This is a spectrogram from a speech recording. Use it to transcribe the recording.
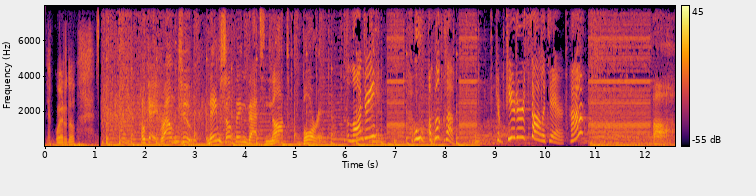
¿De acuerdo? Ok, round two. Name something that's not boring. laundry? Uh, a book club. Computer solitaire, huh? Ah.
